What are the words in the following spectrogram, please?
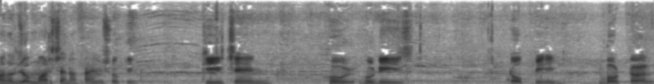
मतलब जो मर्च है ना फ़ैन शो की की चेन हुडीज टोपी बोतल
